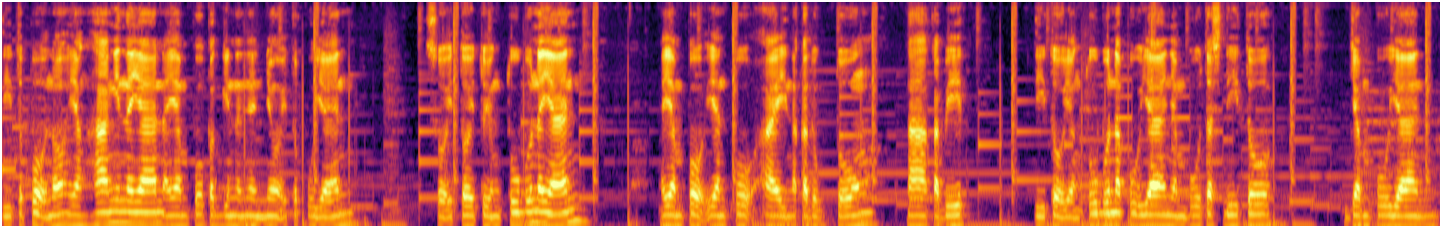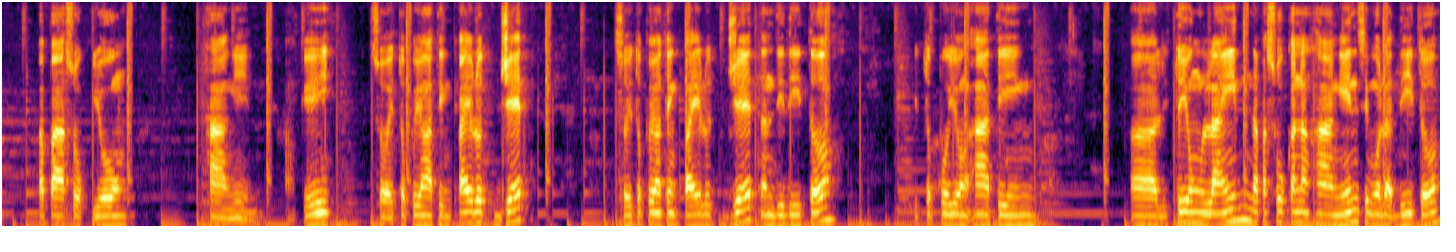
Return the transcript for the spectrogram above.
Dito po, no? Yung hangin na yan, ayan po, pag ginanyan nyo, ito po yan. So, ito, ito yung tubo na yan. Ayan po, yan po ay nakadugtong, nakakabit dito. Yung tubo na po yan, yung butas dito, dyan po yan, papasok yung hangin. Okay? So, ito po yung ating pilot jet. So, ito po yung ating pilot jet, nandito dito. Ito po yung ating, uh, ito yung line na pasukan ng hangin simula dito.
